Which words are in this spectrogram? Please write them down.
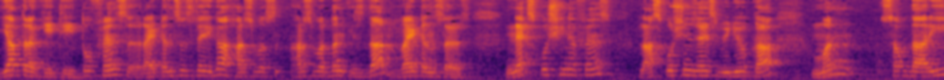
यात्रा की थी? तो फ्रेंड्स राइट आंसर रहेगा। Harshvardhan is the right answer next question है फ्रेंड्स लास्ट क्वेश्चन है इस वीडियो का। मन शब्दारी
